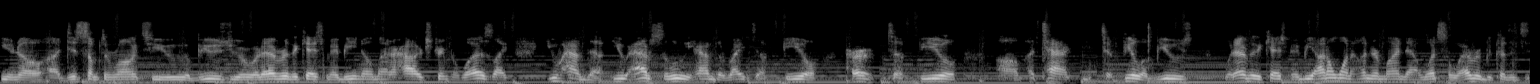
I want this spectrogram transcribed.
you know, uh, did something wrong to you, abused you, or whatever the case may be, no matter how extreme it was, like you have the, you absolutely have the right to feel hurt, to feel um, attacked, to feel abused, whatever the case may be. I don't want to undermine that whatsoever because it's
